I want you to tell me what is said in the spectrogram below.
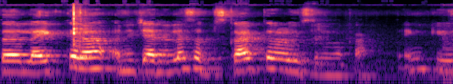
तर लाईक करा आणि चॅनलला सबस्क्राईब करायला विसरू नका. थँक्यू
